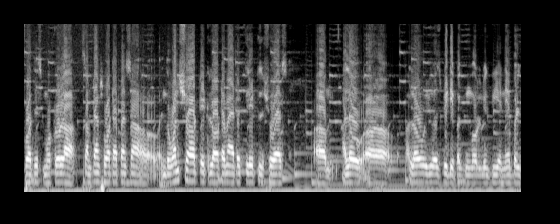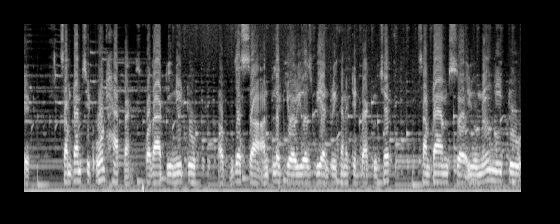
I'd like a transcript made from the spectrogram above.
for this Motorola. Sometimes what happens uh, in the one shot it will automatically it will show us um, allow uh, allow USB debugging mode will be enabled. It sometimes it won't happen. For that you need to uh, just uh, unplug your USB and reconnect it back to check. Sometimes uh, you may need to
